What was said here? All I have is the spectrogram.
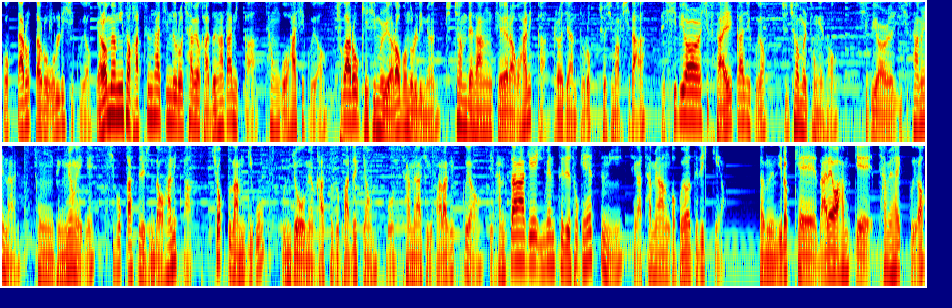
꼭 따로따로 올리시고요. 여러 명이서 같은 사진으로 참여 가능하다니까 참고하시고요. 추가로 게시물 여러 번 올리면 추첨 대상 제외라고 하니까 그러지 않도록 조심합시다. 네, 12월 14일까지고요. 추첨을 통해서 12월 23일 날 총 100명에게 15가스를 준다고 하니까 추억도 남기고 운 좋으면 가스도 받을 겸 모두 참여하시길 바라겠고요. 간단하게 이벤트를 소개했으니 제가 참여한 거 보여드릴게요. 저는 이렇게 나래와 함께 참여했고요.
